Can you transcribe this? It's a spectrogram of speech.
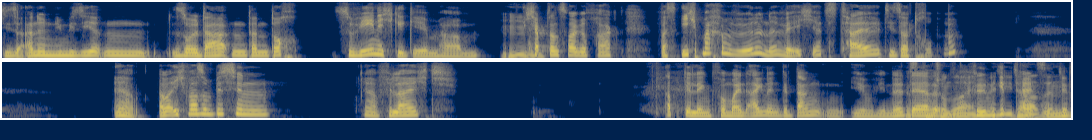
diese anonymisierten Soldaten dann doch zu wenig gegeben haben. Mhm. Ich habe dann zwar gefragt, was ich machen würde, ne, wäre ich jetzt Teil dieser Truppe. Ja, aber ich war so ein bisschen, ja, vielleicht abgelenkt von meinen eigenen Gedanken irgendwie, ne? Das Der kann schon sein, Film wenn die da halt sind. Den,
